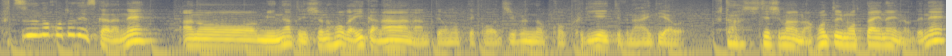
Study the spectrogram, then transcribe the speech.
普通のことですからねあのみんなと一緒の方がいいかななんて思ってこう自分のこうクリエイティブなアイディアを蓋してしまうのは本当にもったいないのでね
